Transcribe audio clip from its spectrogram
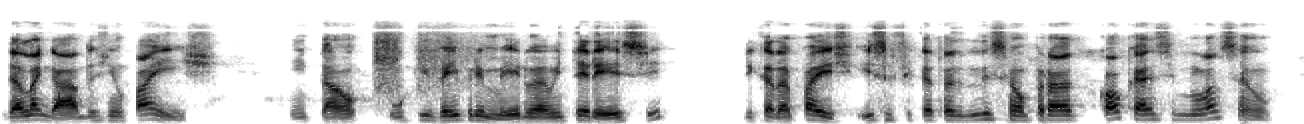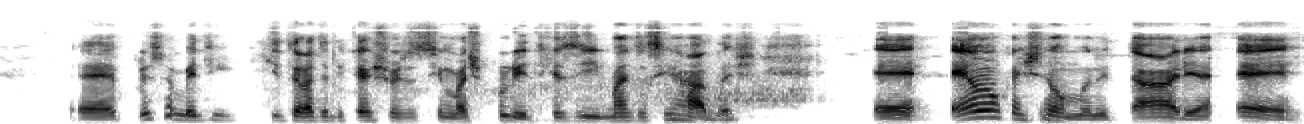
delegados de um país. Então, o que vem primeiro é o interesse de cada país. Isso fica a lição para qualquer simulação, é, principalmente que trata de questões assim mais políticas e mais acirradas. É, é uma questão humanitária? É.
